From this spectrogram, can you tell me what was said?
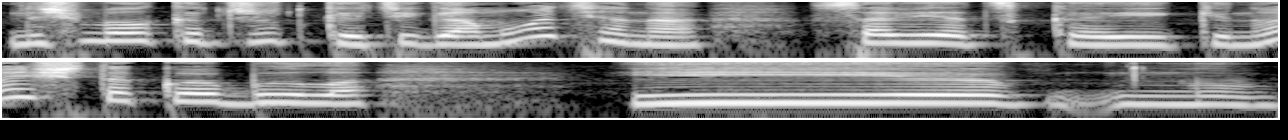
В общем, была какая-то жуткая тягомотина, советское кино еще такое было. И, ну,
